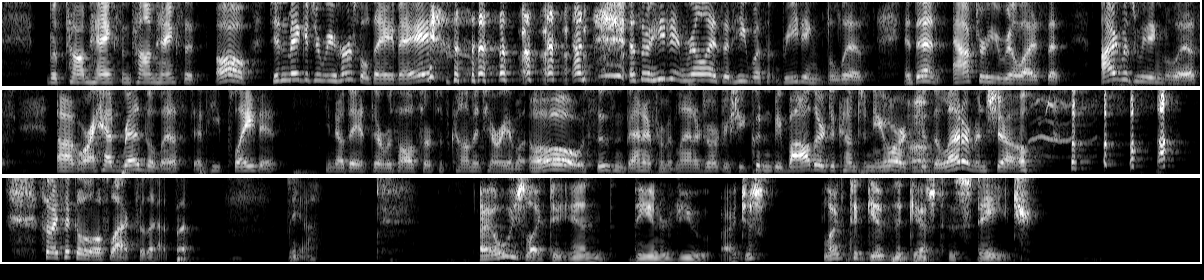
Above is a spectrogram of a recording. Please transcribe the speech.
was Tom Hanks and Tom Hanks said, "Oh, didn't make it to rehearsal, Dave, eh?" and, and so he didn't realize that he wasn't reading the list. And then after he realized that I was reading the list, um, or I had read the list, and he played it. You know, they, there was all sorts of commentary about, oh, Susan Bennett from Atlanta, Georgia, she couldn't be bothered to come to New York to the Letterman show. so I took a little flack for that, but yeah. I always like to end the interview. I just like to give the guest the stage.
